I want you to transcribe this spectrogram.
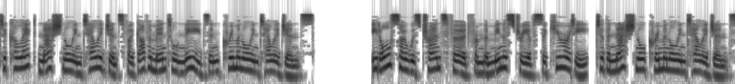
to collect national intelligence for governmental needs and criminal intelligence. It also was transferred from the Ministry of Security, to the National Criminal Intelligence.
